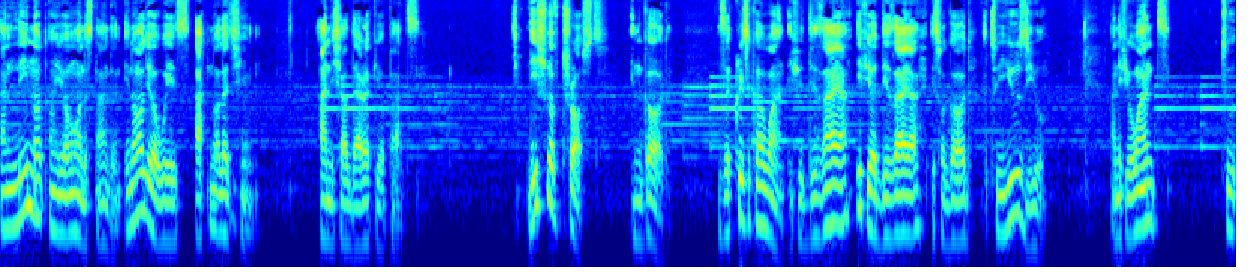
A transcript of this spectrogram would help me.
and lean not on your own understanding. In all your ways, acknowledge Him, and He shall direct your paths. The issue of trust in God is a critical one if you desire if your desire is for God to use you and if you want to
